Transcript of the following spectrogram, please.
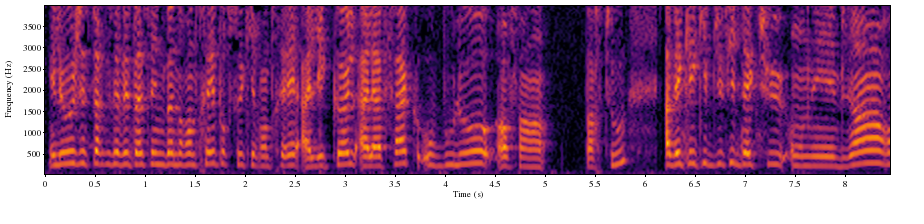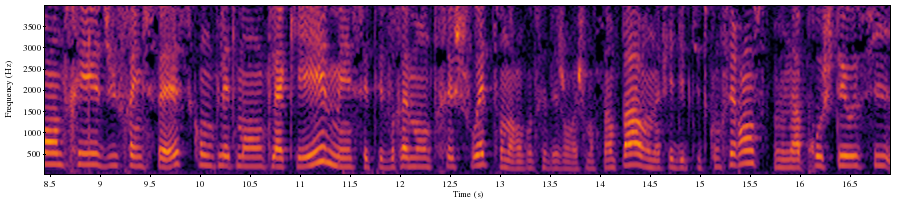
Hello, j'espère que vous avez passé une bonne rentrée pour ceux qui rentraient à l'école, à la fac, au boulot, enfin partout. Avec l'équipe du fil d'actu, on est bien rentré du Frames Fest, complètement claqué, mais c'était vraiment très chouette. On a rencontré des gens vachement sympas, on a fait des petites conférences, on a projeté aussi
